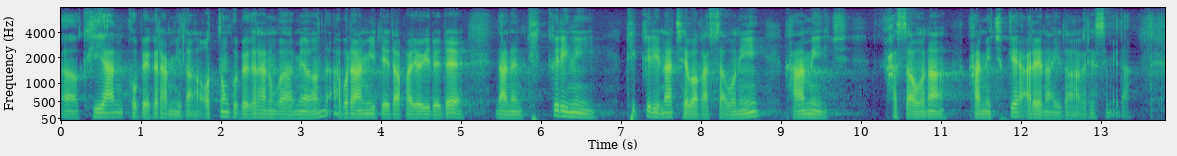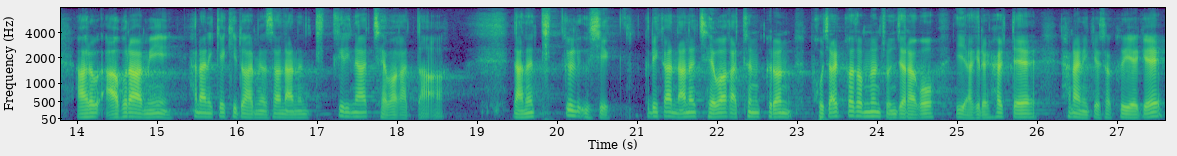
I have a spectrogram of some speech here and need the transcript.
어, 귀한 고백을 합니다. 어떤 고백을 하는가 하면 아브라함이 대답하여 이르되 나는 티끌이니 티끌이나 재와 같사오니 감히 같사오나 감히 죽게 아뢰나이다 그랬습니다. 아브라함이 하나님께 기도하면서 나는 티끌이나 재와 같다. 나는 티끌 의식 그러니까 나는 재와 같은 그런 보잘것없는 존재라고 이야기를 할 때 하나님께서 그에게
